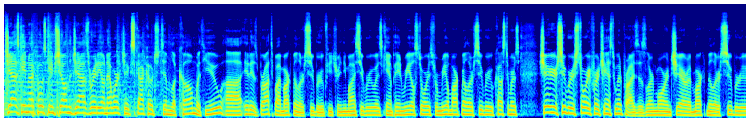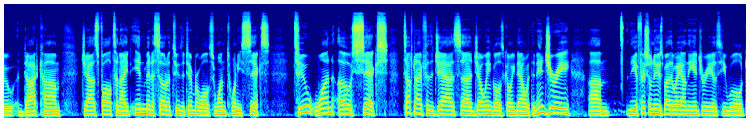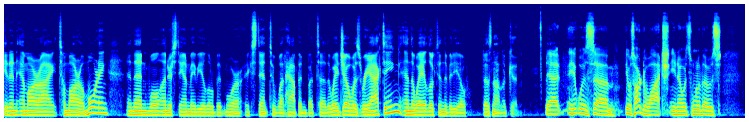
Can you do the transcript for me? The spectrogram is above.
Jazz Game Night Post Game Show on the Jazz Radio Network. Jake Scott, Coach Tim LaComb with you. Uh, it is brought to you by Mark Miller Subaru, featuring the My Subaru Is campaign. Real stories from real Mark Miller Subaru customers. Share your Subaru story for a chance to win prizes. Learn more and share at markmillersubaru.com. Jazz fall tonight in Minnesota to the Timberwolves, 126 to 106. Tough night for the Jazz. Uh, Joe Ingles going down with an injury. Um, the official news, by the way, on the injury is he will get an MRI tomorrow morning, and then we'll understand maybe a little bit more extent to what happened. But uh, the way Joe was reacting and the way it looked in the video does not look good. Yeah, it was um, it was hard to watch. You know, it's one of those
